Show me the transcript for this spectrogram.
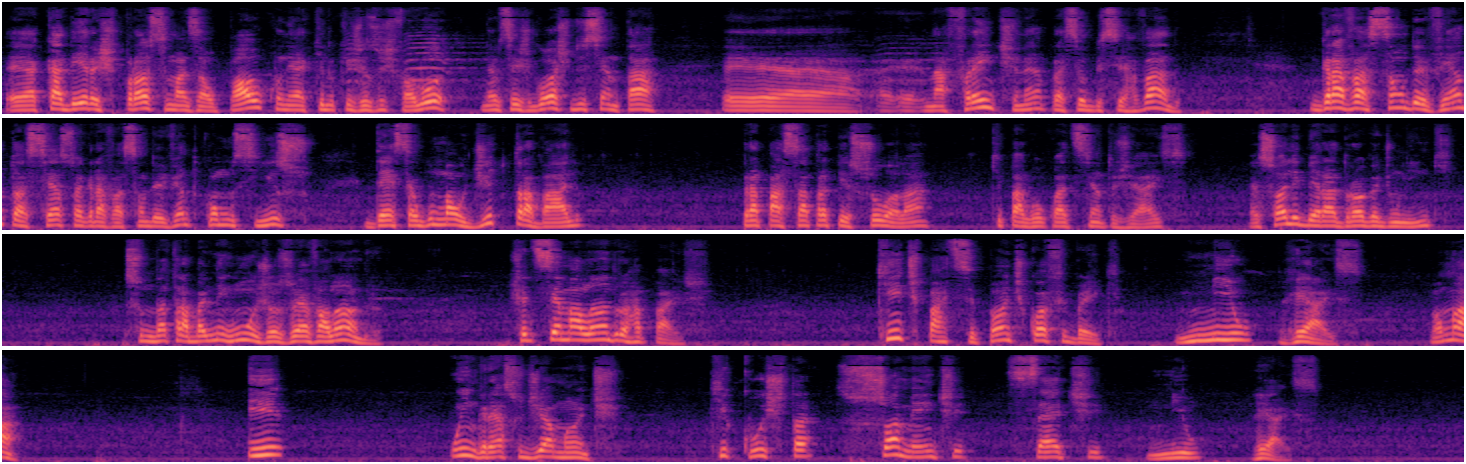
é, cadeiras próximas ao palco, né, aquilo que Jesus falou, né, vocês gostam de sentar é, é na frente né, para ser observado. Gravação do evento, acesso à gravação do evento, como se isso desse algum maldito trabalho para passar para a pessoa lá que pagou 400 reais. É só liberar a droga de um link. Isso não dá trabalho nenhum, Josué Valandro. Deixa de ser malandro, rapaz. Kit participante Coffee Break, mil reais. Vamos lá. E o ingresso diamante, que custa somente 7 mil reais.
